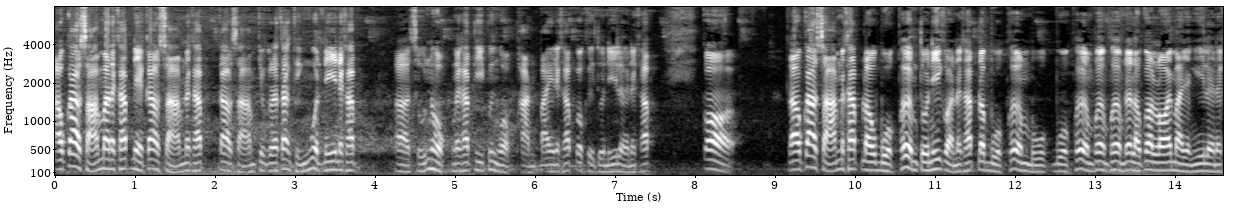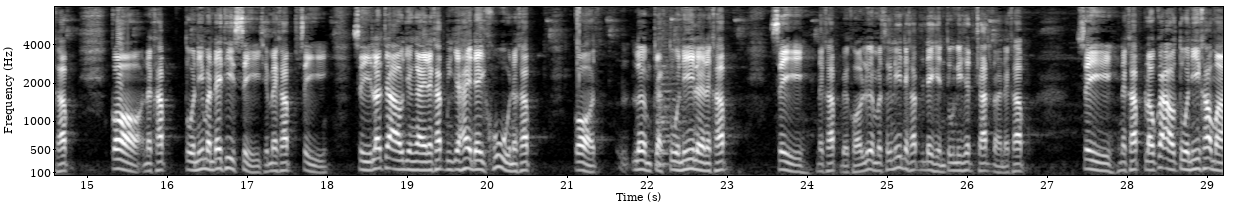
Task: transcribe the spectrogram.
เอา 93 มานะครับเนี่ย93 นะครับ 93 จนกระทั่งถึงงวดนี้นะครับอ่า06 นะครับที่เพิ่งออกผ่านไปนะครับก็คือตัวนี้เลยนะครับ ก็เรา 93 นะครับ เราบวกเพิ่มตัวนี้ก่อนนะครับ เราบวกเพิ่มบวกบวกเพิ่มเพิ่มเพิ่มแล้วเราก็ร้อยมาอย่างนี้เลยนะครับ ก็นะครับตัวนี้มันได้ที่ 4 ใช่ไหมครับ4 4แล้วจะเอายังไงนะครับถึงจะให้ได้คู่นะครับ ก็เริ่มจากตัวนี้เลยนะครับ4นะครับเดี๋ยวขอเลื่อนมาสักนิดนะครับจะได้เห็นตรงนี้ชัดๆหน่อยนะครับ4นะครับเราก็เอาตัวนี้เข้ามา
